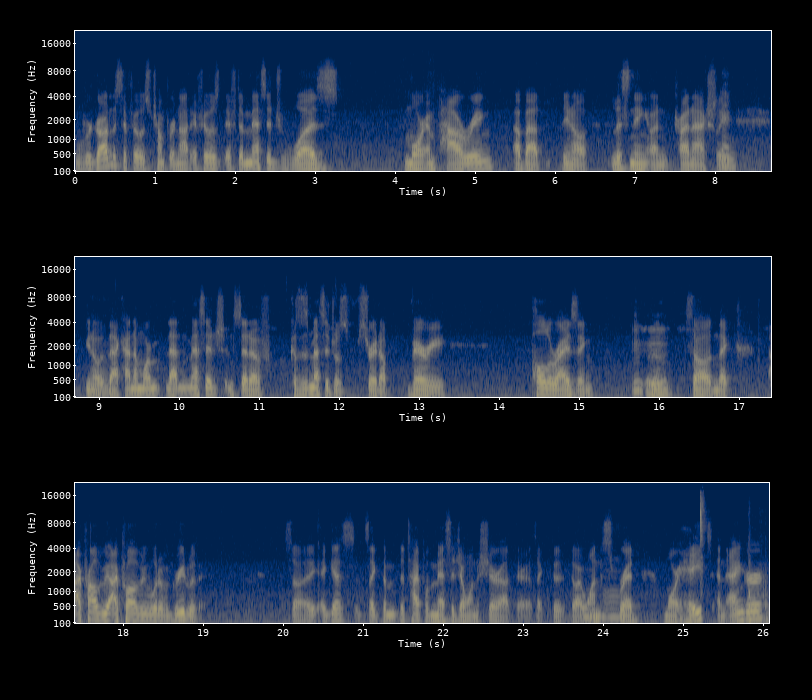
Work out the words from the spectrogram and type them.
regardless if it was trump or not if it was if the message was more empowering about you know listening and trying to actually And- you know Mhm. that kind of more that message instead of because this message was straight up very polarizing Mhm. so like i probably i probably would have agreed with it so i, I guess it's like the, the type of message i want to share out there it's like do, do i want to Mhm. spread more hate and anger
